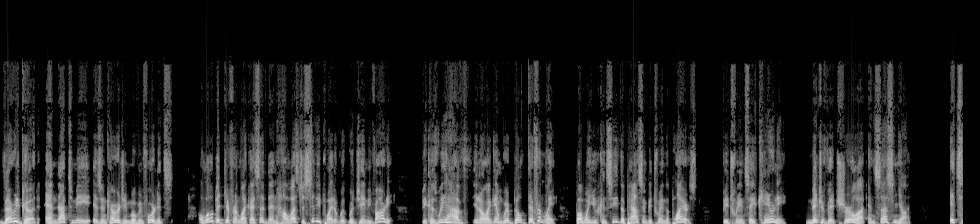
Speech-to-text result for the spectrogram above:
very good. And that to me is encouraging moving forward. It's a little bit different, like I said, than how Leicester City played it with, with Jamie Vardy. Because we have, you know, again, we're built differently. But when you can see the passing between the players, between, say, Cairney, Mitrovic, Schürrle, and Sessegnon, it's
